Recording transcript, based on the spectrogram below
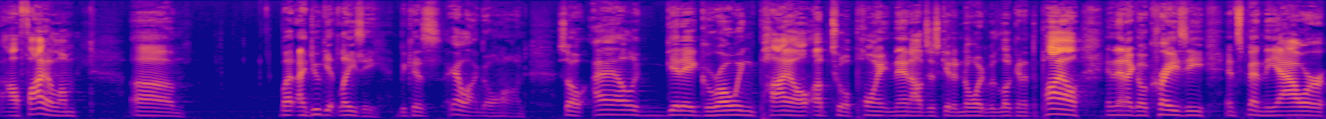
I'll file them. Um, but I do get lazy because I got a lot going on. So I'll get a growing pile up to a point, and then I'll just get annoyed with looking at the pile, and then I go crazy and spend the hour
